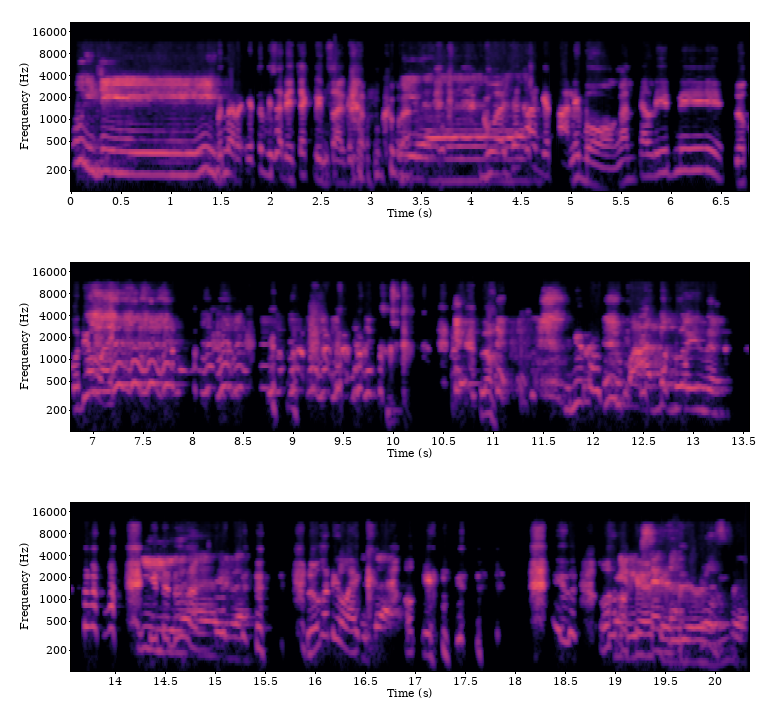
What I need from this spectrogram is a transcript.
Wih bener itu bisa dicek di Instagram gue Gila. gue aja kaget ah ini bohongan kali ini loh kok dia like loh ini Mantap loh itu. Gitu Gila, doang. gila. lo kok di like oke itu wah oke oke Sen iya, iya. approve ya.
